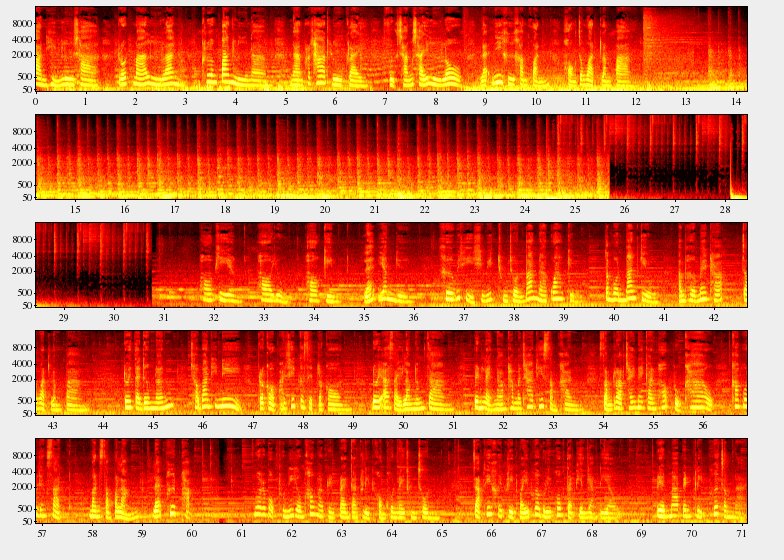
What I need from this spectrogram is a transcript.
ถ่านหินลือชา รถม้าลือลั่น เครื่องปั้นลือนาม งามพระธาตุลือไกล ฝึกช้างใช้ลือโลก และนี่คือคำขวัญของจังหวัดลำปาง พอเพียง พออยู่ พอกิน และยั่งยืน คือวิถีชีวิตชุมชนบ้านนากว้าวกิ่วตำบลบ้านกิ่วอำเภอแม่ทะ จังหวัดลำปาง โดยแต่เดิมนั้น ชาวบ้านที่นี่ประกอบอาชีพเกษตรกร โดยอาศัยลำน้ำจาง เป็นแหล่งน้ำธรรมชาติที่สำคัญสำหรับใช้ในการเพาะปลูกข้าว ข้าวโพดเลี้ยงสัตว์ มันสำปะหลัง และพืชผัก เมื่อระบบทุนนิยมเข้ามาเปลี่ยนแปลงการผลิตของคนในชุมชน จากที่เคยผลิตไว้เพื่อบริโภคแต่เพียงอย่างเดียว เปลี่ยนมาเป็นผลิตเพื่อจำหน่าย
